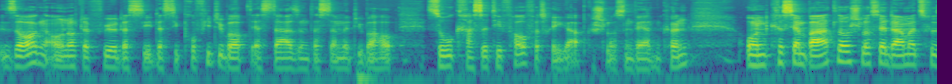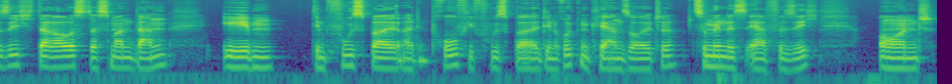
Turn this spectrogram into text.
sorgen auch noch dafür, dass, sie, dass die Profite überhaupt erst da sind, dass damit überhaupt so krasse TV-Verträge abgeschlossen werden können. Und Christian Bartlau schloss ja damals für sich daraus, dass man dann eben dem Fußball, dem Profifußball den Rücken kehren sollte, zumindest er für sich. Und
